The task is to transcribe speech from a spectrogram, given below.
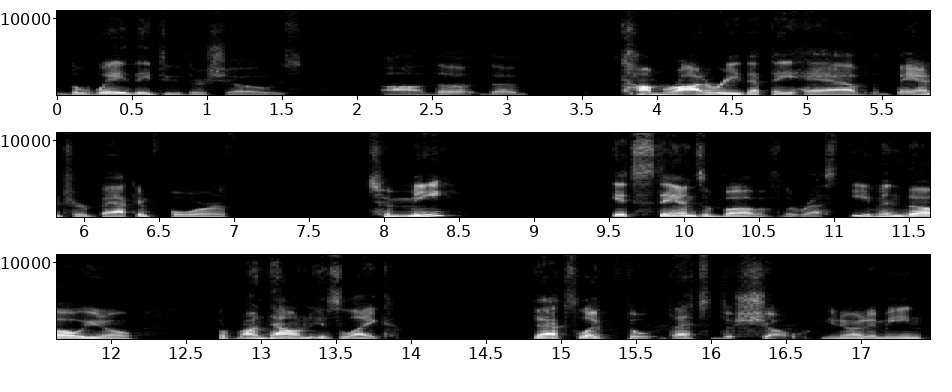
the way they do their shows, uh, the the camaraderie that they have, the banter back and forth. To me, it stands above the rest. Even though you know the rundown is like that's like the that's the show. You know what I mean?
